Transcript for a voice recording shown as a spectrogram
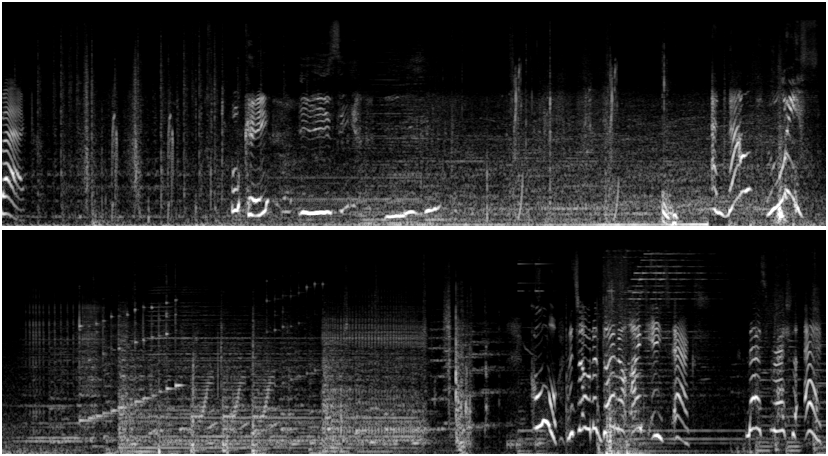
back. Okay, easy, easy. And now, leaf! Cool! Let's open a Dino Ice Age eggs! Let's smash the X!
